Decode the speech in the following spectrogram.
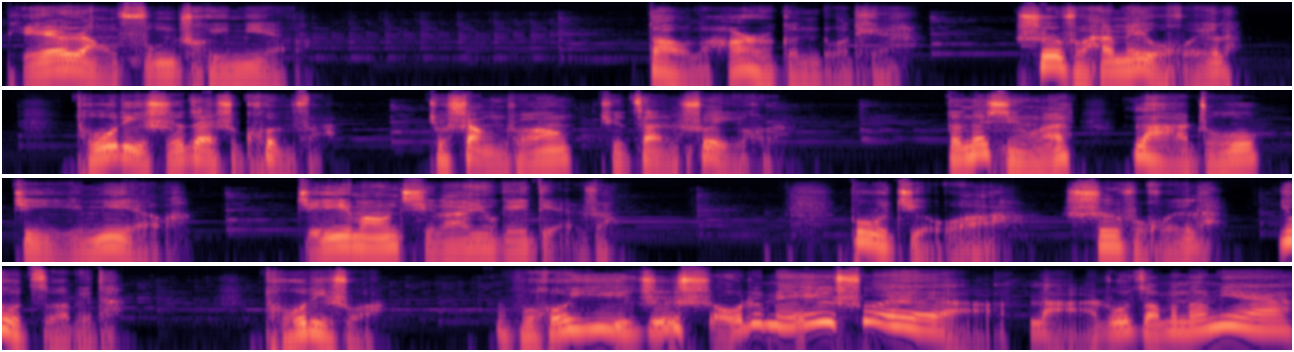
别让风吹灭了。到了二更多天，师傅还没有回来，徒弟实在是困乏，就上床去暂睡一会儿。等他醒来，蜡烛竟已灭了，急忙起来又给点上。不久啊，师傅回来又责备他，徒弟说：“我一直守着没睡啊，蜡烛怎么能灭？”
